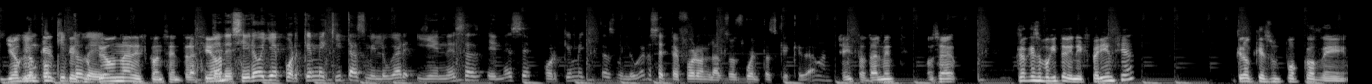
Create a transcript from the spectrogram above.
Yo creo que, que de, una desconcentración. De decir, oye, ¿por qué me quitas mi lugar? Y en, esas, en ese, ¿por qué me quitas mi lugar? Se te fueron las dos vueltas que quedaban. Sí, totalmente. O sea, creo que es un poquito de inexperiencia. Creo que es un poco de,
